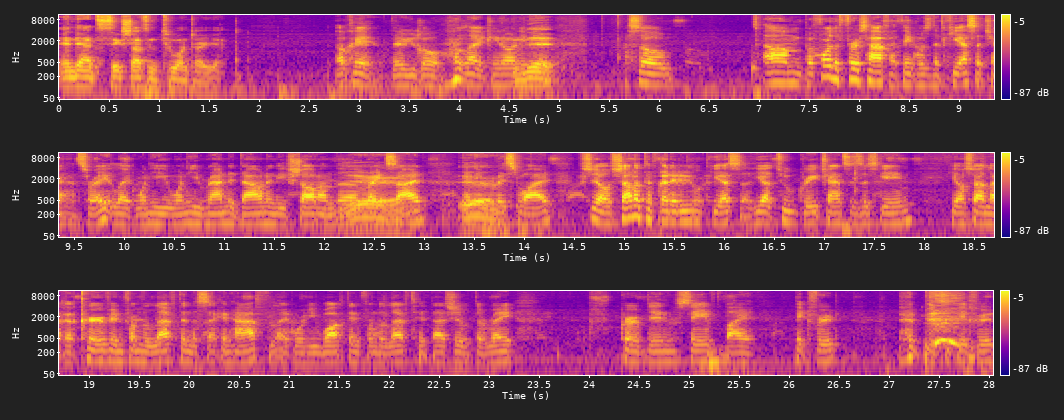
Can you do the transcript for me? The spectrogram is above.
and they had six shots and two on target. Okay, there you go. like you know what I mean. Yeah. So, um, before the first half, I think was the Chiesa chance, right? Like when he when he ran it down and he shot on the Yeah, right side and yeah. he missed wide. So shout out to Federico Chiesa. He had two great chances this game. He also had like a curve in from the left in the second half, like where he walked in from the left, hit that shit with the right, curved in, saved by Pickford. Pickford.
